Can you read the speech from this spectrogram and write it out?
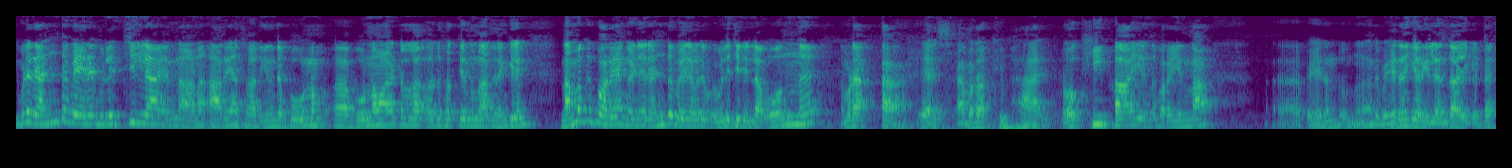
ഇവിടെ രണ്ടുപേരെ വിളിച്ചില്ല എന്നാണ് അറിയാൻ സാധിക്കുന്നത്. ഇതിന്റെ പൂർണ പൂർണമായിട്ടുള്ള ഒരു സത്യം നമ്മൾ നമുക്ക് നമുക്കിപ്പോൾ അറിയാൻ കഴിഞ്ഞ രണ്ടുപേരെ അവർ വിളിച്ചിട്ടില്ല. ഒന്ന് നമ്മുടെ yes Rocky Bhai Rocky Bhai എന്ന് പറയുന്ന പേരെന്തോന്ന്? അവന്റെ പേരെനിക്കറിയില്ല. എന്തായിക്കോട്ടെ?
